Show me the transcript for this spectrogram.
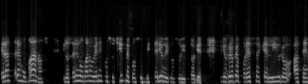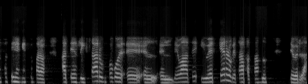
eran seres humanos y los seres humanos vienen con sus chismes, con sus misterios y con sus historias. Y yo creo que por eso es que el libro hace énfasis en esto, para aterrizar un poco eh, el, debate y ver qué era lo que estaba pasando de verdad.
